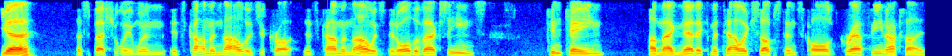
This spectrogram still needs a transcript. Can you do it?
Yeah, especially when it's common knowledge across it's common knowledge that all the vaccines contain a magnetic metallic substance called graphene oxide.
